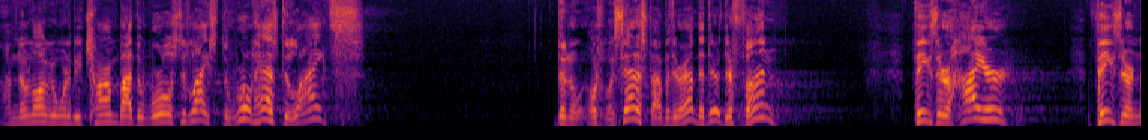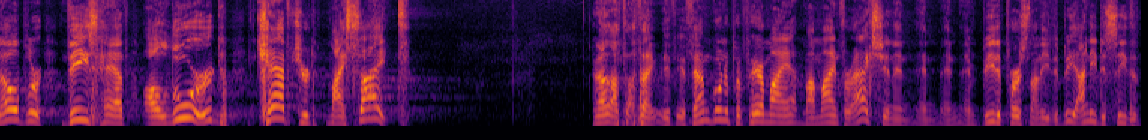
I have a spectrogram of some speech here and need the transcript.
I'm no longer want to be charmed by the world's delights. The world has delights. They don't ultimately satisfy, but they're out there. They're, they're fun. Things that are higher, things that are nobler, these have allured, captured my sight. And I, I think if, if, I'm going to prepare my, my mind for action and, and, and, and be the person I need to be, I need to see the,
